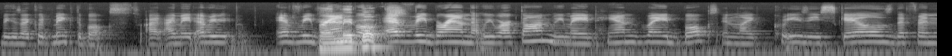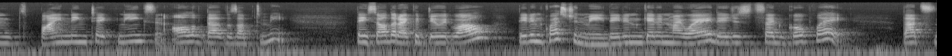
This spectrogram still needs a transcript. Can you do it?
Because I could make the books. I, I made every every brand book, books. every brand that we worked on, we made handmade books in like crazy scales, different binding techniques, and all of that was up to me. They saw that I could do it well. They didn't question me. They didn't get in my way. They just said, "Go play." That's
